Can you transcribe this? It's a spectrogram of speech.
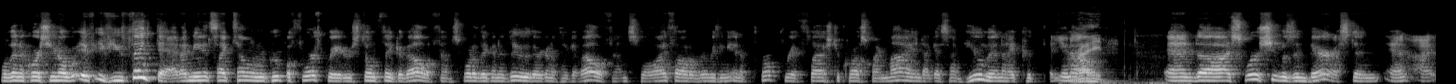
Well, then, of course, you know, if, if you think that, I mean, it's like telling a group of fourth graders, don't think of elephants. What are they going to do? They're going to think of elephants. Well, I thought of everything inappropriate flashed across my mind. I guess I'm human. I could, you know, right. And uh, I swear she was embarrassed. And, and I,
